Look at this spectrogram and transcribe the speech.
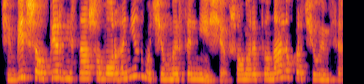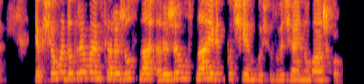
Чим більша опірність нашому організму, чим ми сильніші. Якщо ми раціонально харчуємося, якщо ми дотримуємося режиму сна і відпочинку, що звичайно важко,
